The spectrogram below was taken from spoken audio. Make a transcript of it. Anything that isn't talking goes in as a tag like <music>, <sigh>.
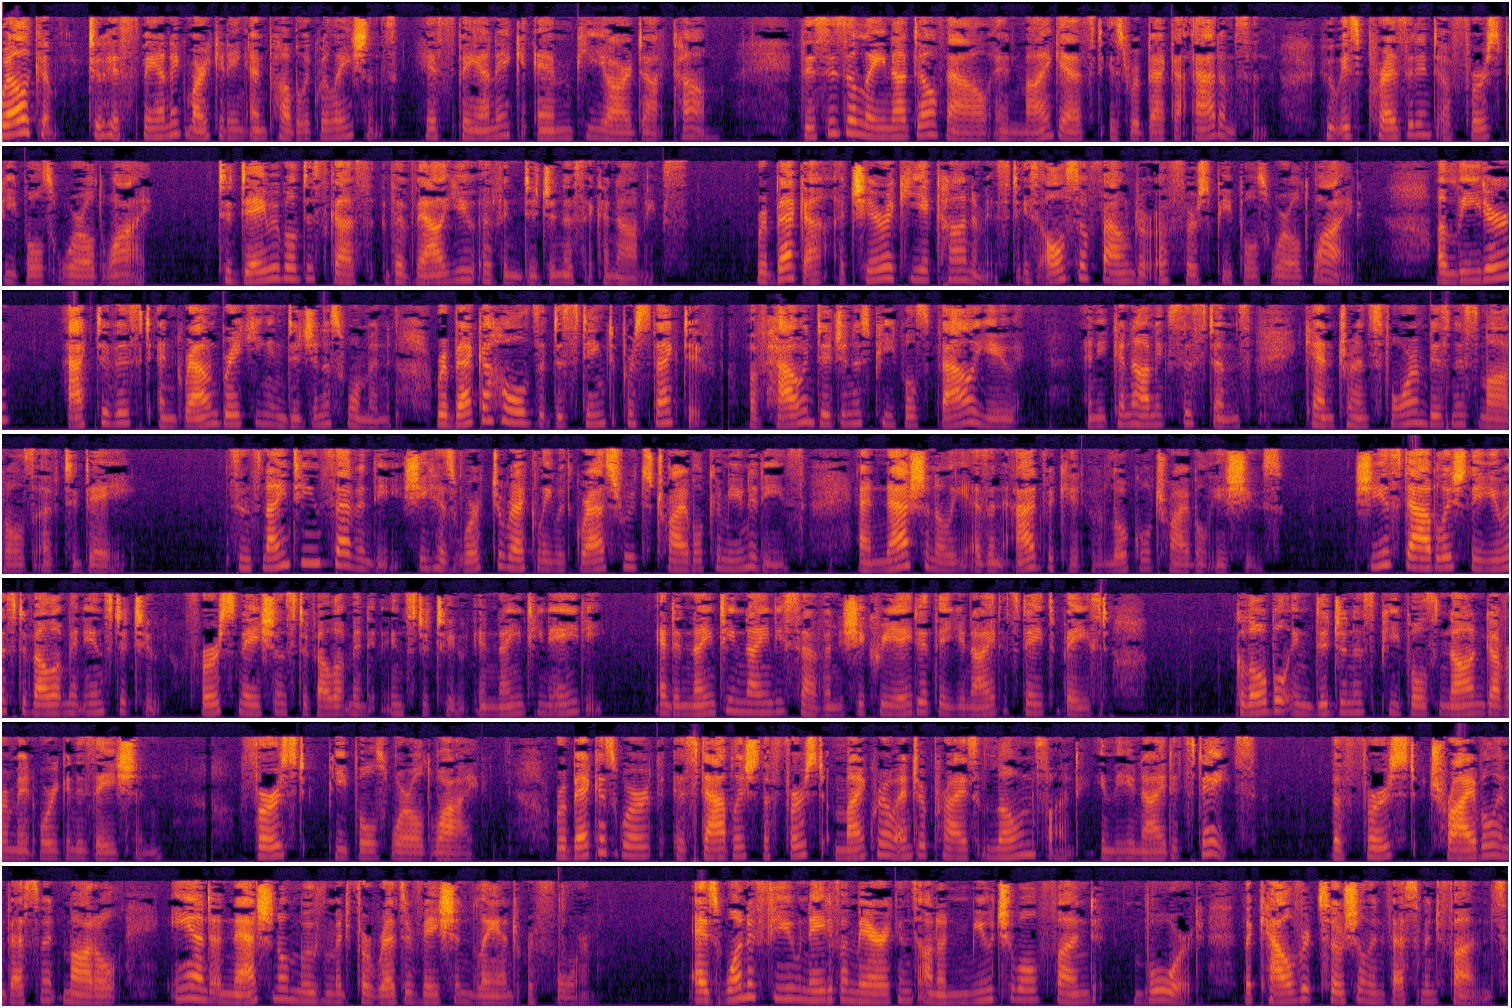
Welcome to Hispanic Marketing and Public Relations, HispanicMPR.com. This is Elena Del Val, and my guest is Rebecca Adamson, who is president of First Peoples Worldwide. Today we will discuss the value of indigenous economics. Rebecca, a Cherokee economist, is also founder of First Peoples Worldwide. A leader, activist, and groundbreaking indigenous woman, Rebecca holds a distinct perspective of how indigenous peoples value and economic systems can transform business models of today. Since 1970, she has worked directly with grassroots tribal communities and nationally as an advocate of local tribal issues. She established the U.S. Development Institute, First Nations Development Institute, in 1980, and in 1997 she created the United States based Global Indigenous Peoples Non Government Organization, First Peoples Worldwide. Rebecca's work established the first microenterprise loan fund in the United States, the first tribal investment model, and a national movement for reservation land reform. As one of few Native Americans on a mutual fund board, the Calvert Social Investment Funds,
